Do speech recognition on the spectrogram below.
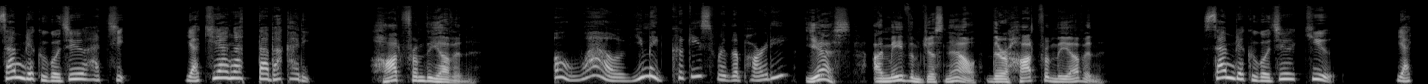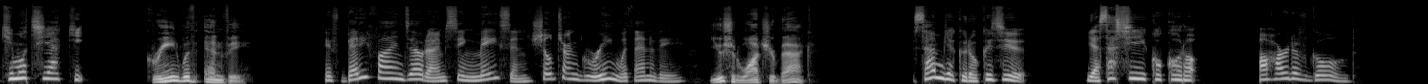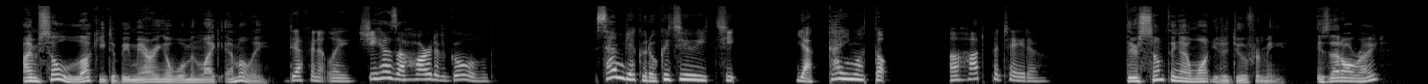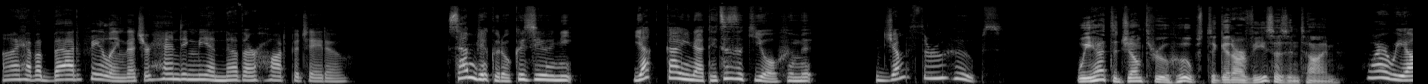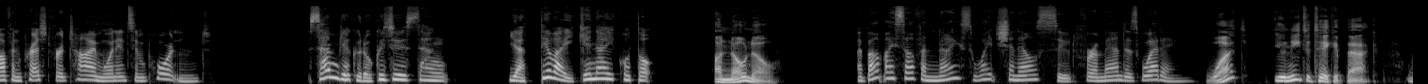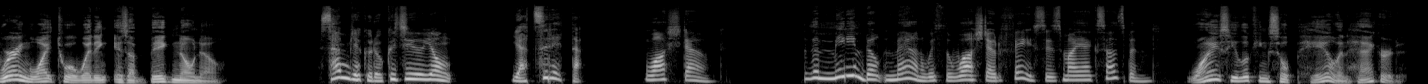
358焼き上がったばかり Hot from the oven. Oh, wow, you made cookies for the party? Yes, I made them just now. They're hot from the oven. 359焼きもち焼き Green with envy. If Betty finds out I'm seeing Mason, she'll turn green with envy. You should watch your back. 360優しい心 A heart of gold. I'm so lucky to be marrying a woman like Emily. Definitely. She has a heart of gold. 361厄介ごと A hot potato. There's something I want you to do for me. Is that all right? I have a bad feeling that you're handing me another hot potato. 362厄介な手続きを踏む Jump through hoops. We had to jump through hoops to get our visas in time. Why are we often pressed for time when it's important? 363やってはいけないこと A no-no. I bought myself a nice white Chanel suit for Amanda's wedding. What? You need to take it back. Wearing white to a wedding is a big no-no. 364やつれた Washed out. The medium built man with the washed out face is my ex husband. Why is he looking so pale and haggard?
